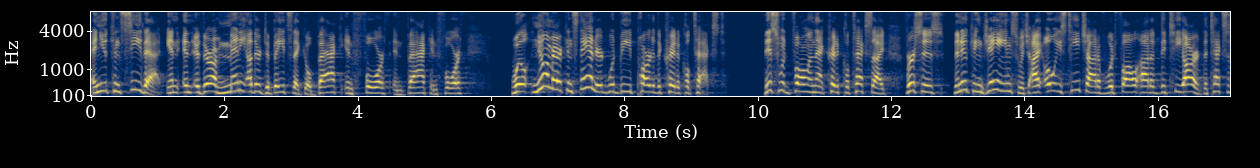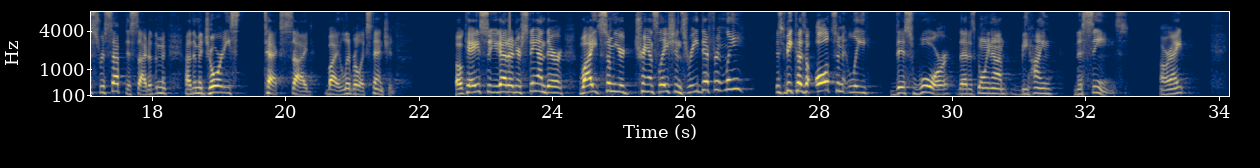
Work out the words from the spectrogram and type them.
And you can see that. And, and there are many other debates that go back and forth and back and forth. Well, New American Standard would be part of the critical text. This would fall in that critical text side, versus the New King James, which I always teach out of, would fall out of the TR, the Textus Receptus side, or the, uh, the majority text side by liberal extension. Okay, so you got to understand there why some of your translations read differently is because ultimately this war that is going on behind the scenes. All right?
